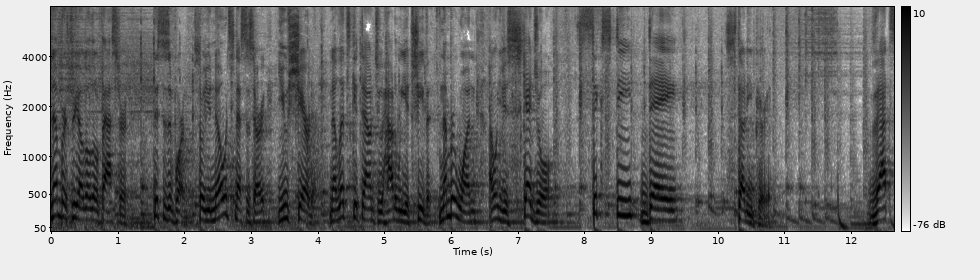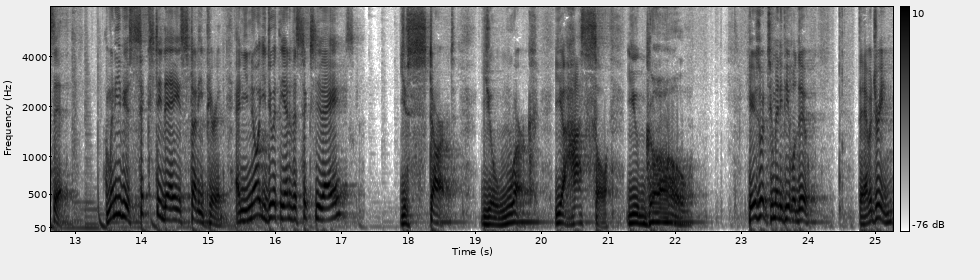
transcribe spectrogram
Number three, I'll go a little faster. This is important. So you know it's necessary, you shared it. Now let's get down to how do we achieve it. Number one, I want you to schedule 60 day study period. That's it. I'm gonna give you a 60 day study period. And you know what you do at the end of the 60 days? You start, you work, you hustle, you go. Here's what too many people do they have a dream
